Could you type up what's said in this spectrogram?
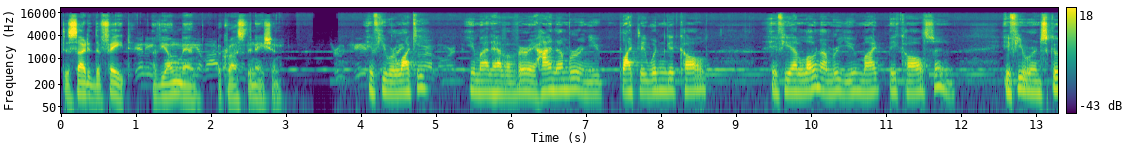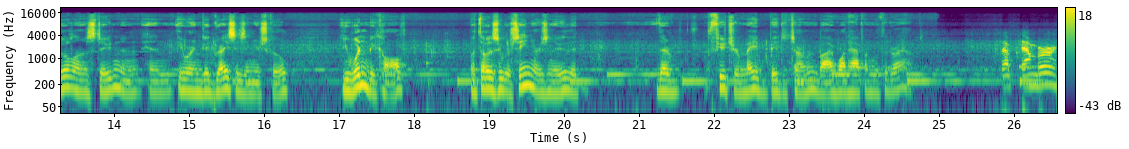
decided the fate of young men across the nation. If you were lucky, you might have a very high number and you likely wouldn't get called. If you had a low number, you might be called soon. If you were in school and a student and, and you were in good graces in your school, you wouldn't be called. But those who were seniors knew that their future may be determined by what happened with the draft. September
